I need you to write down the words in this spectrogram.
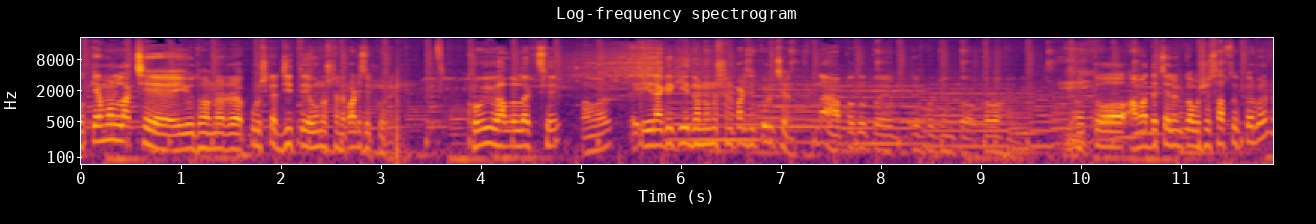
তো কেমন লাগছে এই ধরনের পুরস্কার জিতে অনুষ্ঠানে পার্টিসিপেট করে? খুবই ভালো লাগছে আমার। এর আগে কি এই ধরনের অনুষ্ঠানে পার্টিসিপেট করেছেন? না আপাতত এ- এ পর্যন্ত করা হয়নি। তো আমাদের চ্যানেলকে অবশ্যই সাবস্ক্রাইব করবেন।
